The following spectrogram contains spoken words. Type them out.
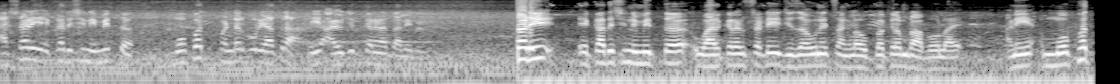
आषाढी एकादशी निमित्त मोफत पंढरपूर यात्रा ही आयोजित करण्यात आलेली आहे. आषाढी एकादशी निमित्त वारकऱ्यांसाठी जिजाऊने चांगला उपक्रम राबवला आहे आणि मोफत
